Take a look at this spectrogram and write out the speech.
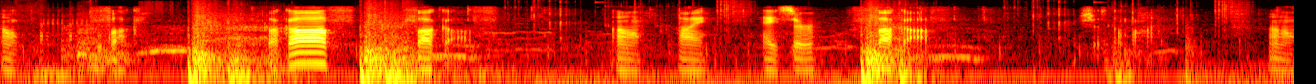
Oh, fuck. Fuck off. Fuck off. Oh, hi. Hey, sir. Fuck off. Just come behind. Oh.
